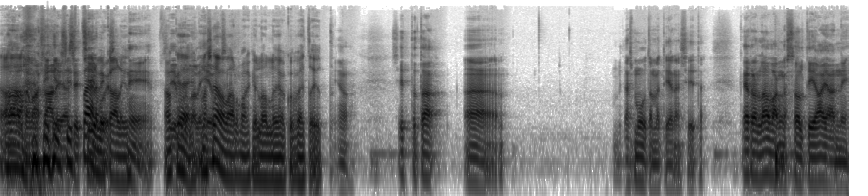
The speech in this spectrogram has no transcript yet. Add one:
kalju. niin, ja siis sit pälvikalju. Niin, Okei, oli no se hiukset. on varmaan kyllä ollut joku vetojuttu. Joo. Sitten tota, ää, mitäs muuta mä tiedän siitä. Kerran Lavangossa oltiin ajan, niin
